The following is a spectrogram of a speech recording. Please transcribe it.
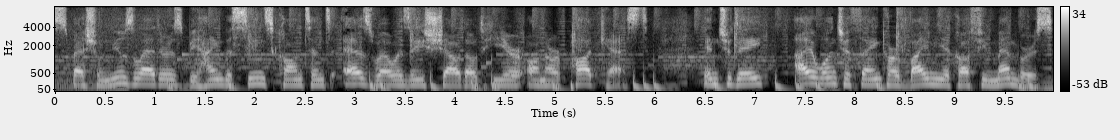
special newsletters, behind the scenes content, as well as a shout out here on our podcast. And today, I want to thank our Buy Me a Coffee members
